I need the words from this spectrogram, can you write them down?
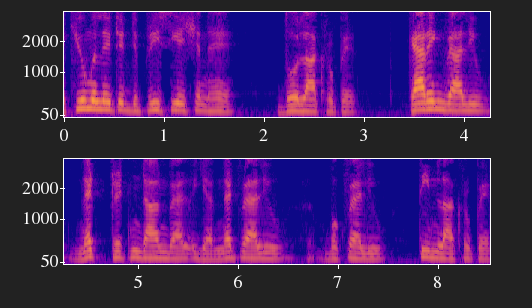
ایکومولیٹڈ ڈپریسن ہے دو لاکھ روپے carrying value net written down یا نیٹ ویلو بک ویلو تین لاکھ روپے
